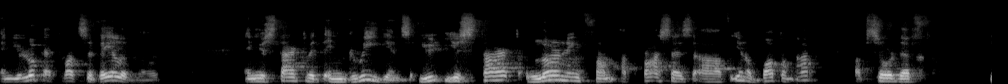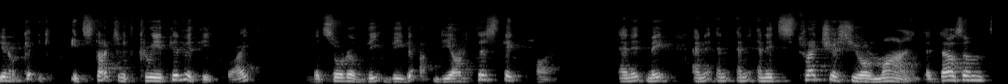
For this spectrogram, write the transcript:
and you look at what's available, and you start with ingredients, you, you start learning from a process of, you know, bottom up of sort of, you know, it starts with creativity, right? It's sort of the, the, the artistic part. And it may, and, and, and, and it stretches your mind. It doesn't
